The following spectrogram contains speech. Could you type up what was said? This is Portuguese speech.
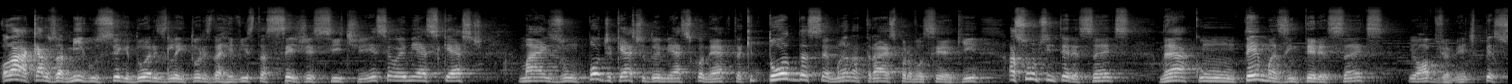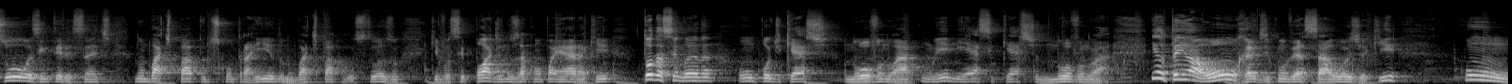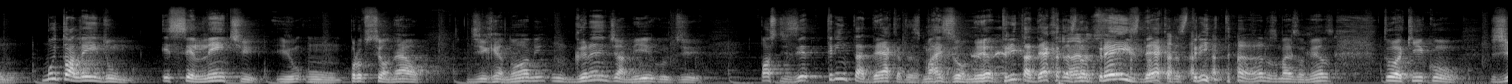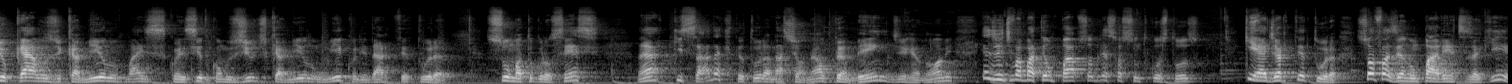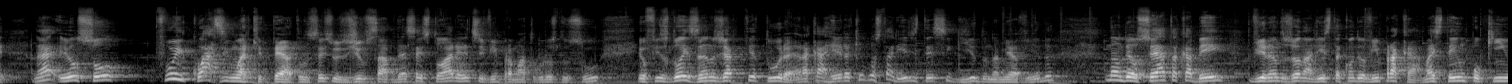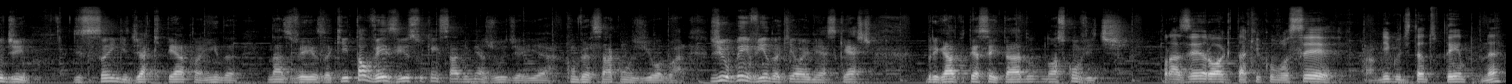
Olá, caros amigos, seguidores, leitores da revista CG City. Esse é o MS Cast, mais um podcast do MS Conecta que toda semana traz para você aqui assuntos interessantes né, com temas interessantes e, obviamente, pessoas interessantes num bate-papo descontraído, num bate-papo gostoso, que você pode nos acompanhar aqui toda semana, um podcast novo no ar, um MS Cast novo no ar. E eu tenho a honra de conversar hoje aqui com, muito além de um excelente e um profissional de renome, um grande amigo de posso dizer, 30 décadas mais ou menos. 30 décadas, não, 3 décadas, 30 anos mais ou menos. Estou aqui com Gil Carlos de Camilo, mais conhecido como Gil de Camilo, um ícone da arquitetura sul-mato-grossense, né? quiçá da arquitetura nacional também de renome. E a gente vai bater um papo sobre esse assunto gostoso que é de arquitetura. Só fazendo um parênteses aqui, né? eu sou Fui quase um arquiteto, não sei se o Gil sabe dessa história. Antes de vir para Mato Grosso do Sul, eu fiz dois anos de arquitetura. Era a carreira que eu gostaria de ter seguido na minha vida. Não deu certo, acabei virando jornalista quando eu vim para cá. Mas tem um pouquinho de, de sangue de arquiteto ainda nas veias aqui. Talvez isso, quem sabe, me ajude aí a conversar com o Gil agora. Gil, bem-vindo aqui ao MS Cast. Obrigado por ter aceitado o nosso convite. Prazer, Og, estar aqui com você, amigo de tanto tempo, né?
